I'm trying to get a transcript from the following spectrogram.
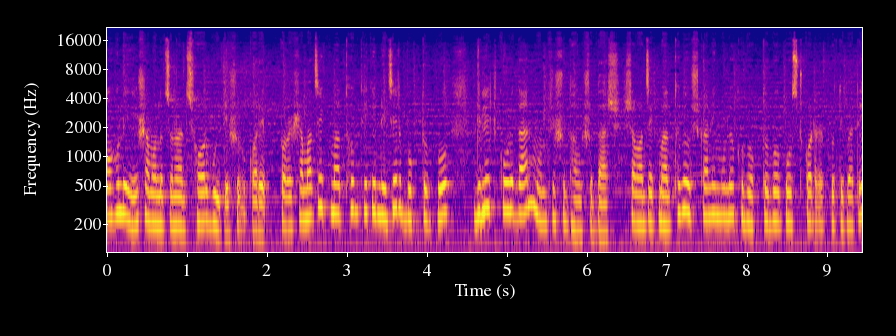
মহলে সমালোচনার ঝড় বইতে শুরু করে। পরে সামাজিক মাধ্যম থেকে নিজের বক্তব্য ডিলিট করে দেন মন্ত্রী সুধাংশু দাস। সামাজিক মাধ্যমে উস্কানিমূলক বক্তব্য পোস্ট করার প্রতিবাদে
